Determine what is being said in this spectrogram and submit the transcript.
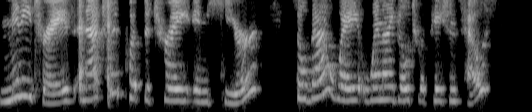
mini trays and actually put the tray in here. So that way, when I go to a patient's house,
